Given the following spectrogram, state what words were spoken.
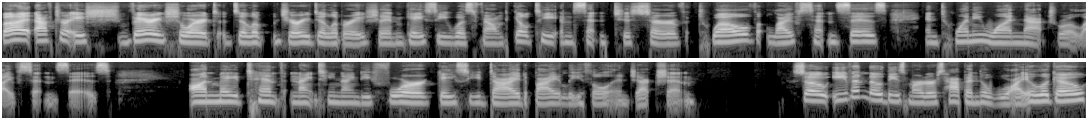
But after a sh- very short deli- jury deliberation, Gacy was found guilty and sentenced to serve 12 life sentences and 21 natural life sentences. On May 10th, 1994, Gacy died by lethal injection. So, even though these murders happened a while ago,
